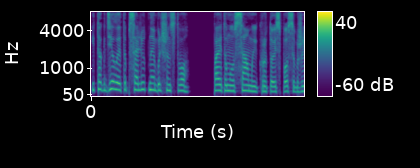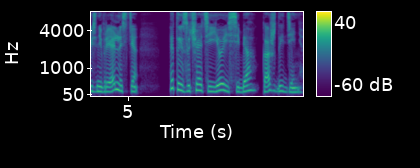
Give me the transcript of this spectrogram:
И так делает абсолютное большинство. Поэтому самый крутой способ жизни в реальности — это изучать ее и себя каждый день.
